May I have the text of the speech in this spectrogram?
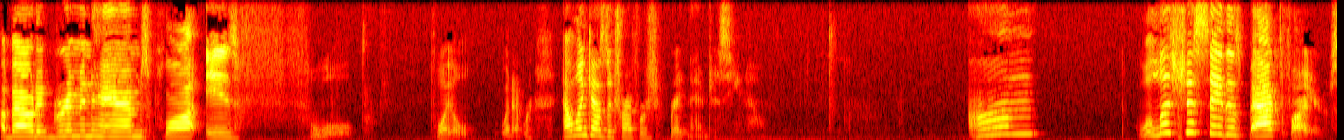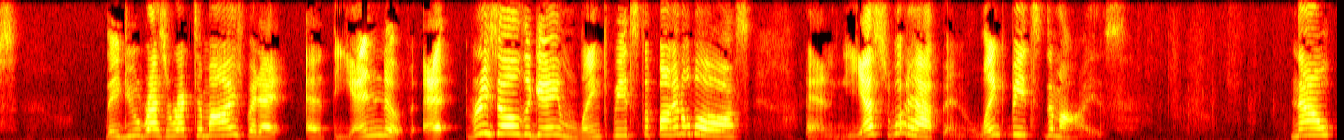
about it. Grimminham's plot is. Foiled. Whatever. Now Link has the Triforce right now, just so you know. Um well let's just say this backfires. They do resurrect Demise, but at, at the end of every Zelda game, Link beats the final boss and guess what happened? Link beats Demise. Now,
